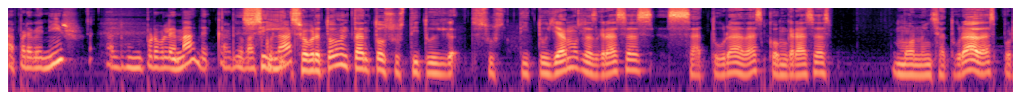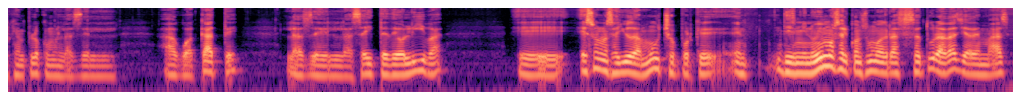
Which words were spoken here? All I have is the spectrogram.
a prevenir algún problema de cardiovascular. Sí, sobre todo en tanto sustituyamos las grasas saturadas con grasas monoinsaturadas, por ejemplo, como las del aguacate, las del aceite de oliva, eh, eso nos ayuda mucho porque disminuimos el consumo de grasas saturadas y además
